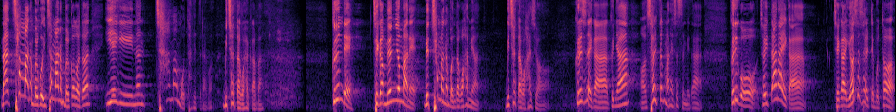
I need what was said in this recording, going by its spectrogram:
나 천만 원 벌고 2천만 원 벌 거거든. 이 얘기는 차마 못 하겠더라고. 미쳤다고 할까봐. 그런데 제가 몇 년 만에 몇 천만 원 번다고 하면 미쳤다고 하죠. 그래서 제가 그냥 어, 설득만 했었습니다. 그리고 저희 딸아이가 제가 여섯 살 때부터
